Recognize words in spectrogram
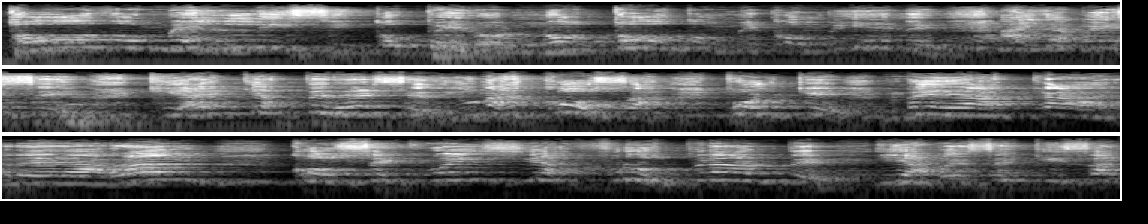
todo me es lícito, pero no todo me conviene. Hay a veces que hay que abstenerse de unas cosas porque me acarrearán consecuencias frustrantes. Y a veces quizás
